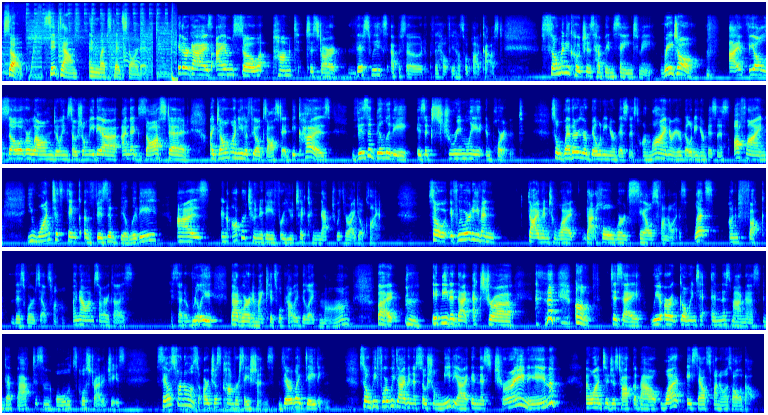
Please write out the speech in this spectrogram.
So sit down and let's get started. Hey there, guys. I am so pumped to start this week's episode of the Healthy Hustle podcast. So many coaches have been saying to me, Rachel, I feel so overwhelmed doing social media. I'm exhausted. I don't want you to feel exhausted because visibility is extremely important. So, whether you're building your business online or you're building your business offline, you want to think of visibility as an opportunity for you to connect with your ideal client. So, if we were to even dive into what that whole word sales funnel is, let's unfuck this word sales funnel. I know, I'm sorry, guys. I said a really bad word, and my kids will probably be like, Mom, but it needed that extra um, to say, we are going to end this madness and get back to some old school strategies. Sales funnels are just conversations, they're like dating. So before we dive into social media in this training, I want to just talk about what a sales funnel is all about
